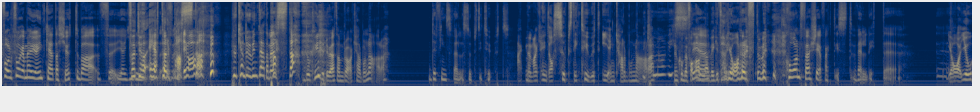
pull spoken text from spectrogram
folk frågar mig hur jag inte kan äta kött, bara, för jag för att jag äter pasta! Ja, hur kan du inte äta Men- pasta? Då kan ju inte du äta en bra carbonara. Det finns väl substitut? Nej, men man kan ju inte ha substitut i en Det carbonara. kan man visst. Nu kommer få det. alla vegetarianer efter mig. Cornfärs är faktiskt väldigt... Eh, Ja, jo,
